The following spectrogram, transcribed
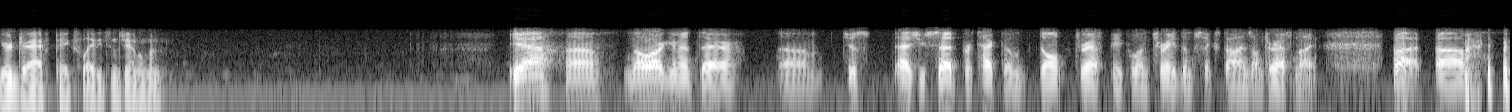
your draft picks, ladies and gentlemen. Yeah, uh, no argument there. Um, just as you said, protect them. Don't draft people and trade them six times on draft night. But um,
